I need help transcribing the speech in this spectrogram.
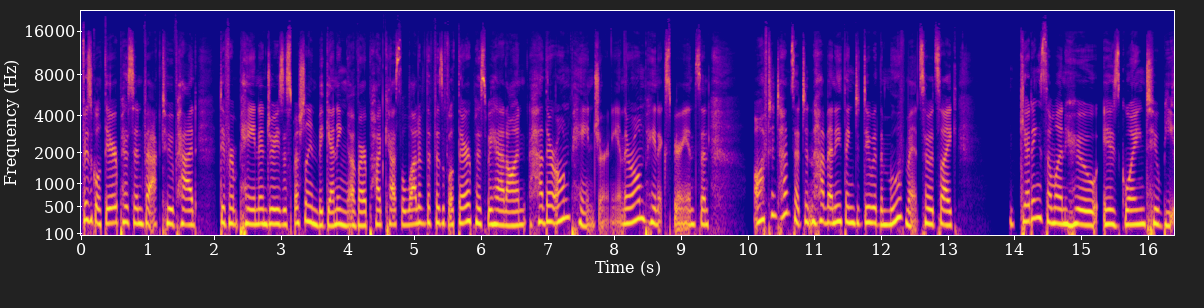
physical therapists, in fact, who've had different pain injuries, especially in the beginning of our podcast. A lot of the physical therapists we had on had their own pain journey and their own pain experience. And oftentimes that didn't have anything to do with the movement. So it's like, getting someone who is going to be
